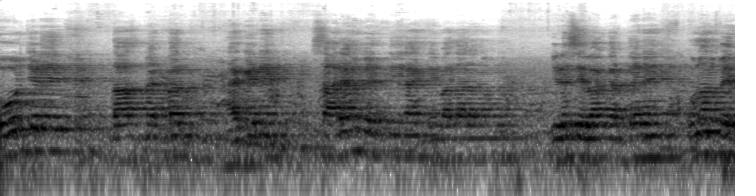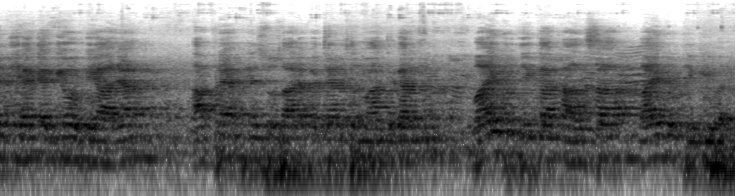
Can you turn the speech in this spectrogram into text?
ਹੋਰ ਜਿਹੜੇ 10 ਮੈਂਬਰ ਹੈਗੇ ਨੇ, ਸਾਰਿਆਂ ਨੂੰ ਬੇਨਤੀ ਹੈ ਸੇਵਾਦਾਰਾਂ ਨੂੰ, ਜਿਹੜੇ ਸੇਵਾ ਕਰਦੇ ਨੇ, ਉਹਨਾਂ ਨੂੰ ਬੇਨਤੀ ਹੈ ਕਿ ਅੱਗੇ ਹੋ ਕੇ ਆ ਜਾਣ, ਆਪਣੇ ਆਪਣੇ ਸੋ ਸਾਰੇ ਬੱਚਿਆਂ ਨੂੰ ਸਨਮਾਨਿਤ ਕਰਨ। ਵਾਹਿਗੁਰੂ ਜੀ ਕਾ ਖਾਲਸਾ, ਵਾਹਿਗੁਰੂ ਜੀ ਕੀ ਫਤਿਹ।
